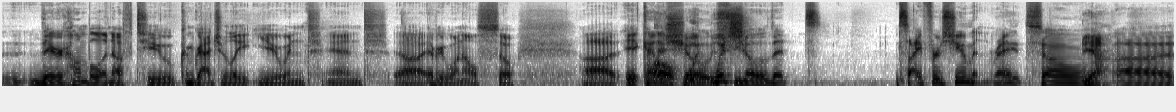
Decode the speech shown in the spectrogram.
they're humble enough to congratulate you and and uh, everyone else. So uh, it kind of Oh, shows which- you know that Seifer's human, right? So Yeah. uh,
